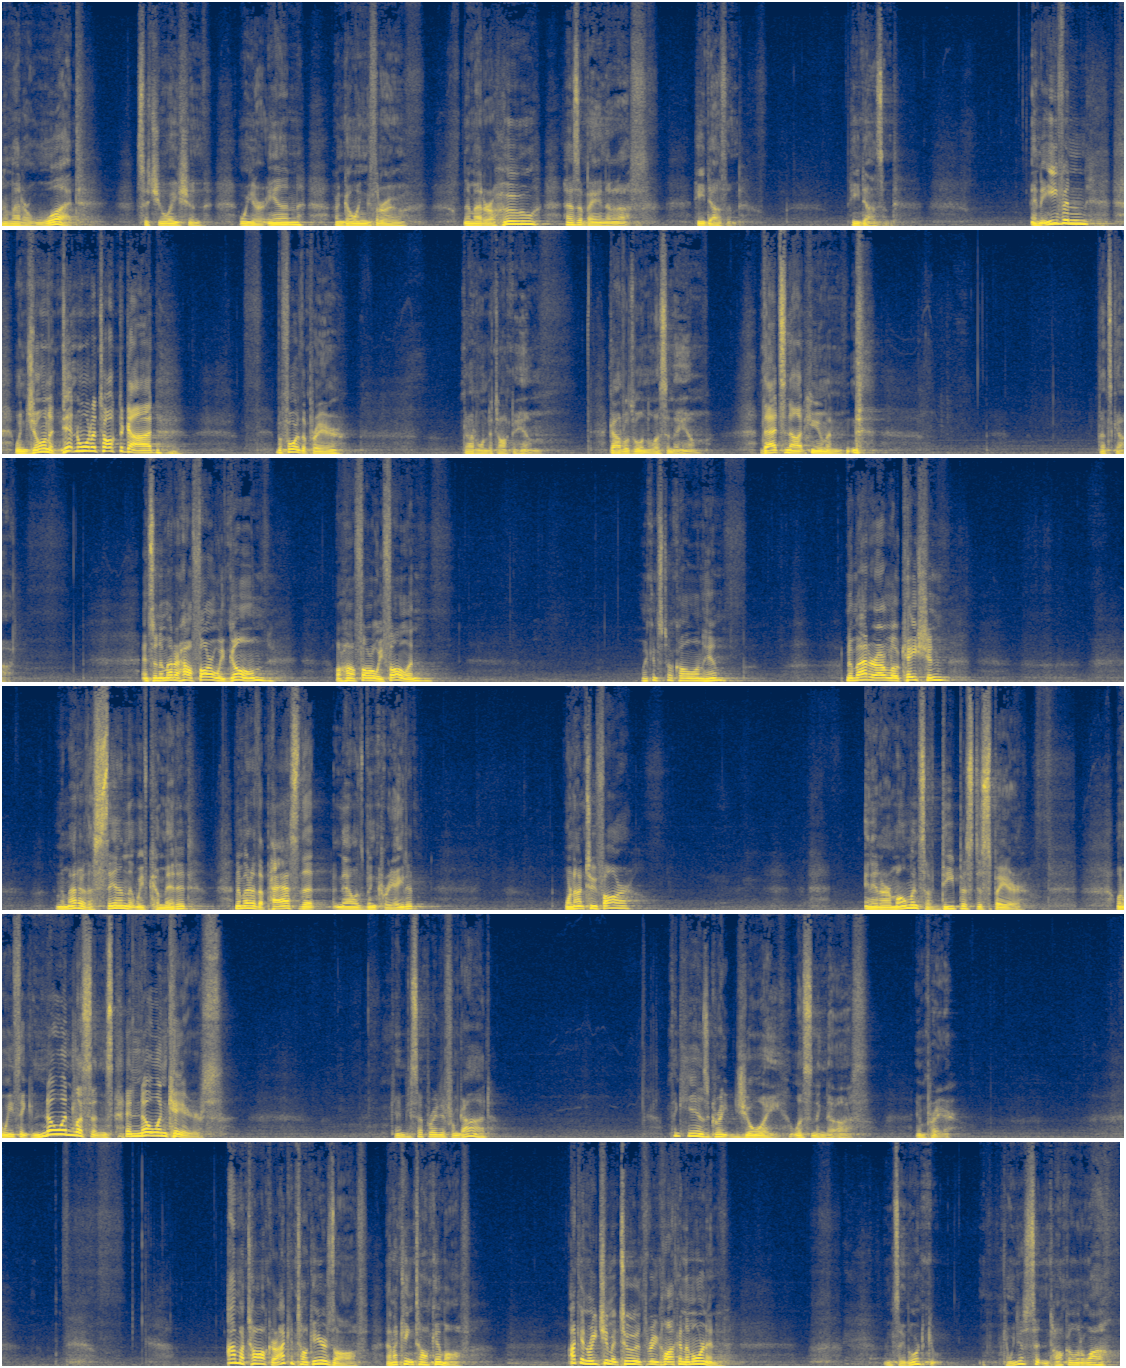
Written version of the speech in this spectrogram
No matter what situation we are in or going through, no matter who has abandoned us, He doesn't. He doesn't. And even when Jonah didn't want to talk to God before the prayer, God wanted to talk to him. God was willing to listen to him. That's not human. That's God. And so, no matter how far we've gone or how far we've fallen, we can still call on Him. No matter our location, no matter the sin that we've committed, no matter the past that now has been created, we're not too far. And in our moments of deepest despair, when we think no one listens and no one cares, can't be separated from God I think he has great joy listening to us in prayer. I'm a talker. I can talk ears off, and I can't talk him off. I can reach him at 2 or 3 o'clock in the morning and say, Lord, can, can we just sit and talk a little while?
